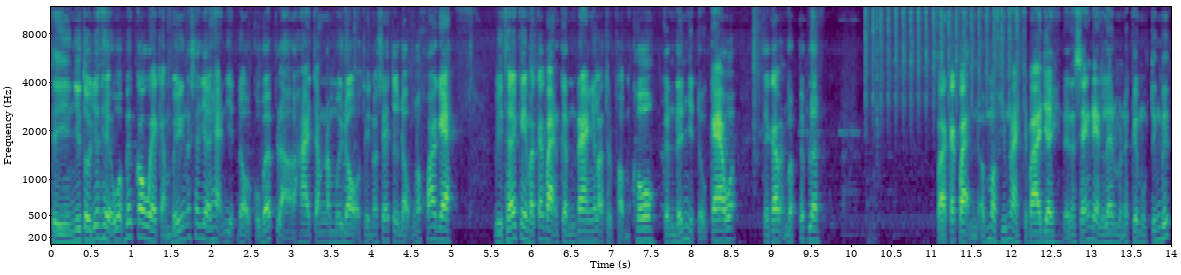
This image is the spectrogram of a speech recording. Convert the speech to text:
Thì như tôi giới thiệu bếp có que cảm biến nó sẽ giới hạn nhiệt độ của bếp là 250 độ thì nó sẽ tự động nó khóa ga. Vì thế khi mà các bạn cần rang những loại thực phẩm khô cần đến nhiệt độ cao á, thì các bạn bật bếp lên và các bạn ấn vào phím này cho 3 giây để nó sáng đèn lên và nó kêu một tiếng bíp.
